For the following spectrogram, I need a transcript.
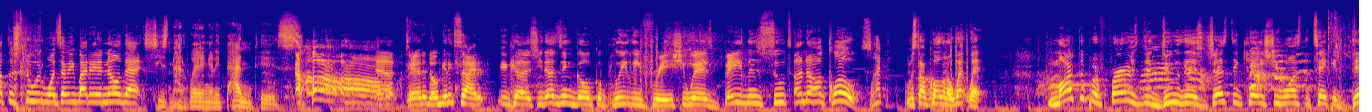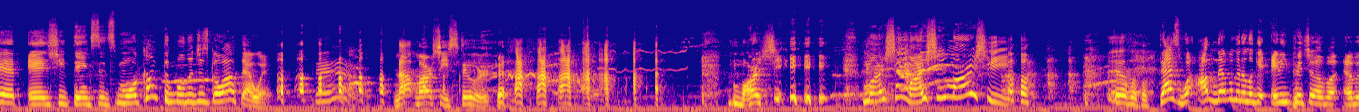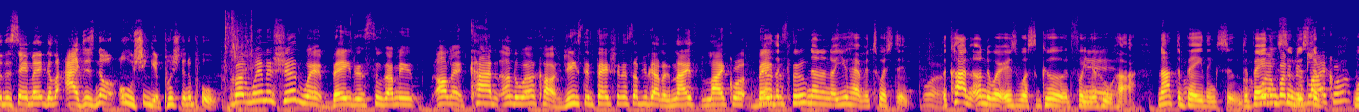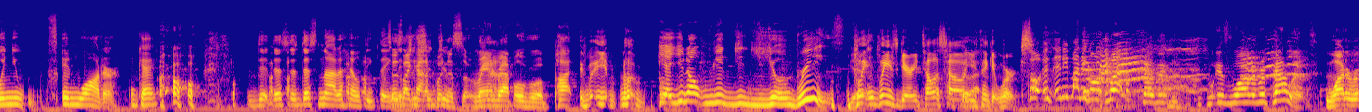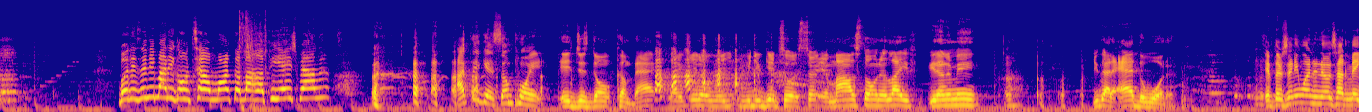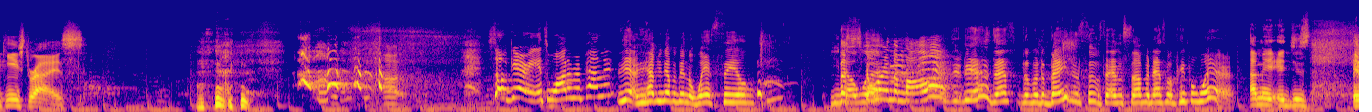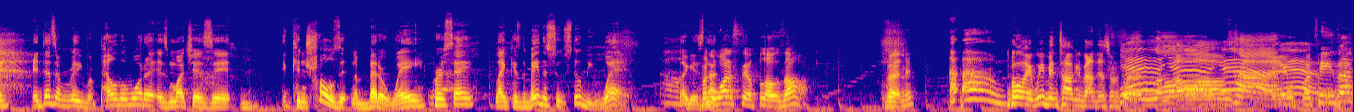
Martha Stewart wants everybody to know that she's not wearing any panties. Oh! Now, Tanner, don't get excited because she doesn't go completely free. She wears bathing suits under her clothes. What? I'm gonna start calling her wet wet. Martha prefers to do this just in case she wants to take a dip and she thinks it's more comfortable to just go out that way. Not Marcy Stewart. Marshy, Marshy, Marshy, Marshy. That's what I'm never gonna look at any picture of her ever the same because I just know, oh, she get pushed in the pool. But women should wear bathing suits. I mean, all that cotton underwear causes yeast infection and stuff. You got a nice lycra No, bathing the- suit. no, no, no, you have it twisted. What? The cotton underwear is what's good for your hoo-ha, not the bathing suit. The bathing but suit is it's the- Lycra? when you in water, okay? Oh. Th- that's that's not a healthy thing. So it's that like kind of putting do. a saran wrap over a pot. Yeah, you don't you, you, you don't breathe. Please, please, Gary, tell us how you that. think it works. So is anybody gonna? But, 'Cause it- it's water repellent. Water. Re- but is anybody gonna tell Martha about her pH balance? I think at some point it just don't come back. Like you know when you, when you get to a certain milestone in life, you know what I mean. You got to add the water. if there's anyone who knows how to make yeast rise, So Gary, it's water repellent. Yeah, have you never been to Wet Seal? You the know store what? in the mall. Yeah, that's the, the bathing suits and stuff, and that's what people wear. I mean, it just it, it doesn't really repel the water as much as it, it controls it in a better way per se. Like, cause the bathing suit still be wet. Oh. Like it's But not. the water still flows off, doesn't it? Boy, we've been talking about this one for a Yeah, long yeah, yeah, time. yeah. But teens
